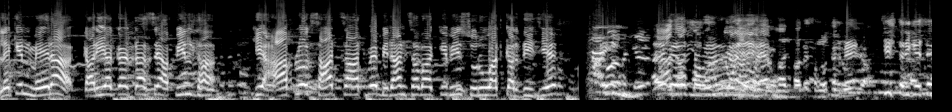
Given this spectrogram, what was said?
लेकिन मेरा कार्यकर्ता से अपील था कि आप लोग साथ साथ में विधानसभा की भी शुरुआत कर दीजिए किस तरीके से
